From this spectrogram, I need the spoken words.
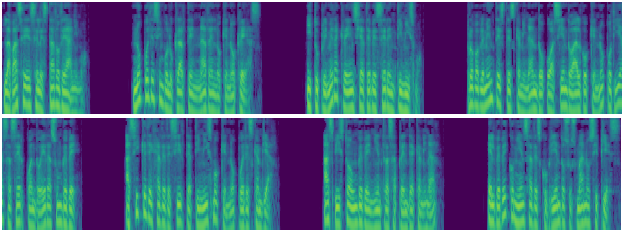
La base es el estado de ánimo. No puedes involucrarte en nada en lo que no creas. Y tu primera creencia debe ser en ti mismo. Probablemente estés caminando o haciendo algo que no podías hacer cuando eras un bebé. Así que deja de decirte a ti mismo que no puedes cambiar. ¿Has visto a un bebé mientras aprende a caminar? El bebé comienza descubriendo sus manos y pies.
